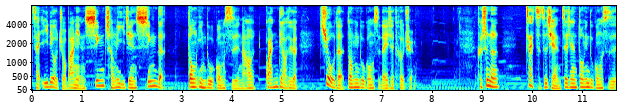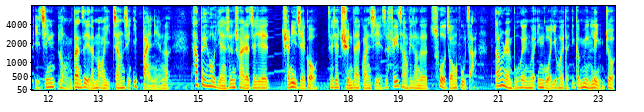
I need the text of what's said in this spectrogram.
在一六九八年新成立一间新的。东印度公司，然后关掉这个旧的东印度公司的一些特权。可是呢，在此之前，这间东印度公司已经垄断这里的贸易将近一百年了。它背后衍生出来的这些权力结构、这些裙带关系也是非常非常的错综复杂。当然不会因为英国议会的一个命令就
